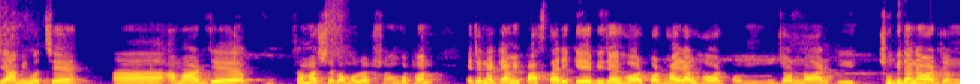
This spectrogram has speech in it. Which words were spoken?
যে আমি হচ্ছে আমার যে সমাজসেবামূলক সংগঠন, এটা নাকি আমি পাঁচ তারিখে বিজয় হওয়ার পর ভাইরাল হওয়ার জন্য আর কি সুবিধা নেওয়ার জন্য,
